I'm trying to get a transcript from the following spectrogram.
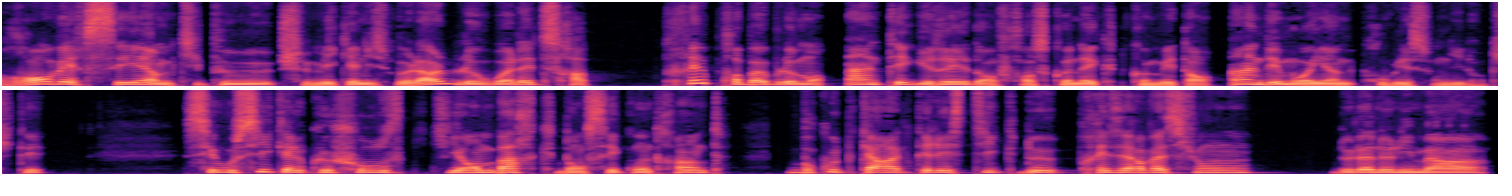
renverser un petit peu ce mécanisme-là. Le wallet sera très probablement intégré dans France Connect comme étant un des moyens de prouver son identité. C'est aussi quelque chose qui embarque dans ses contraintes beaucoup de caractéristiques de préservation de l'anonymat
